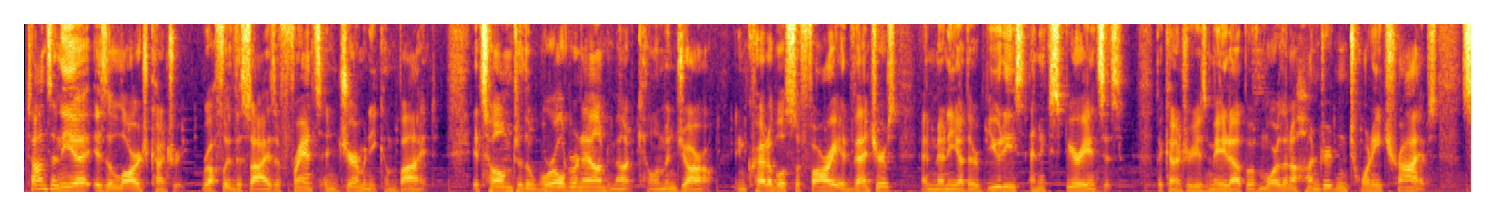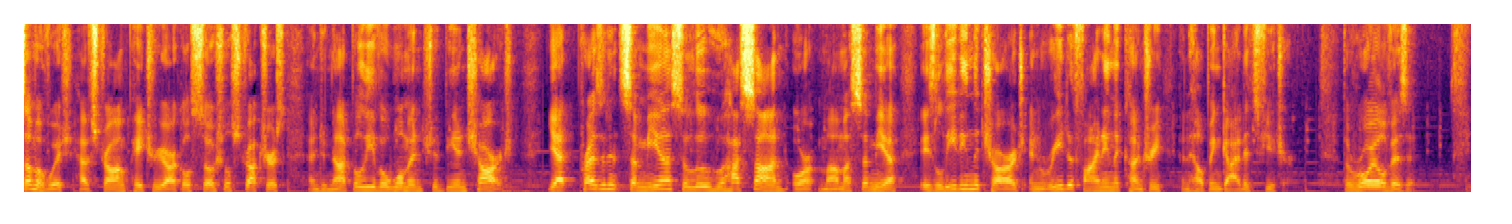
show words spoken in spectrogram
Tanzania is a large country, roughly the size of France and Germany combined. It's home to the world-renowned Mount Kilimanjaro, incredible safari adventures, and many other beauties and experiences. The country is made up of more than 120 tribes, some of which have strong patriarchal social structures and do not believe a woman should be in charge. Yet President Samia Suluhu Hassan, or Mama Samia, is leading the charge in redefining the country and helping guide its future. The royal visit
